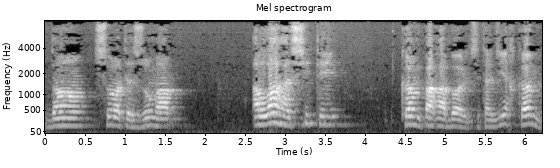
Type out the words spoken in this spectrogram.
dans Surat al-Zumar Allah a cité comme parabole, c'est-à-dire comme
